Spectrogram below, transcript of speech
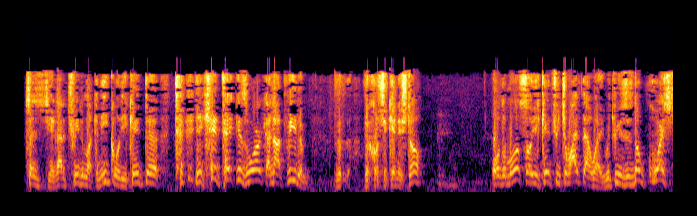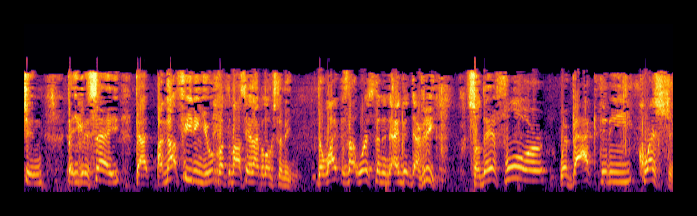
says you got to treat him like an equal. You can't uh, you can't take his work and not feed him. You can't ishto. All the more so you can't treat your wife that way, which means there's no question that you're going to say that I'm not feeding you, but the Maaseh belongs to me. The wife is not worse than an Eved Avri. So therefore, we're back to the question.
